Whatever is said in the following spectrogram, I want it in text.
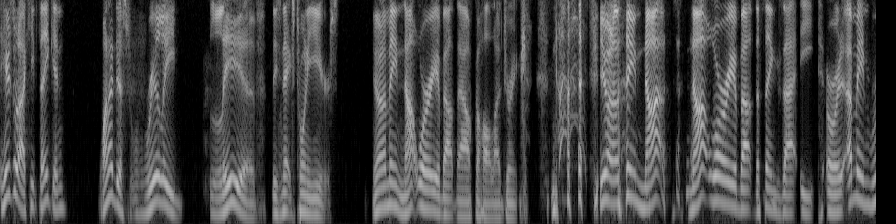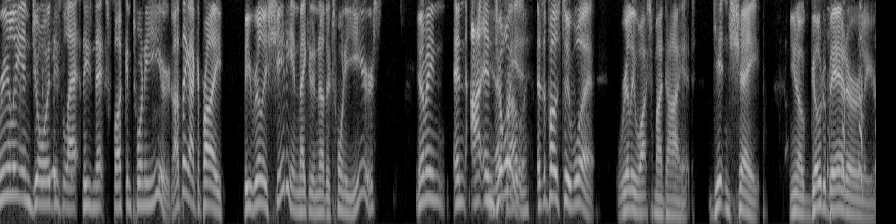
here's what I keep thinking. Why not just really live these next 20 years? You know what I mean? Not worry about the alcohol I drink. you know what I mean? Not not worry about the things I eat or I mean really enjoy these la- these next fucking 20 years. I think I could probably be really shitty and make it another 20 years. You know what I mean? And I enjoy it as opposed to what? Really watch my diet, get in shape, you know, go to bed earlier,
